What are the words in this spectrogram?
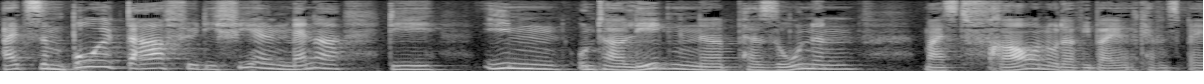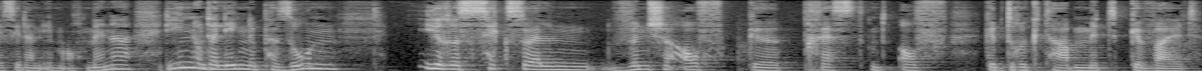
als Symbol da für die vielen Männer, die ihnen unterlegene Personen, meist Frauen oder wie bei Kevin Spacey dann eben auch Männer, die ihnen unterlegene Personen ihre sexuellen Wünsche aufgepresst und aufgedrückt haben mit Gewalt.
